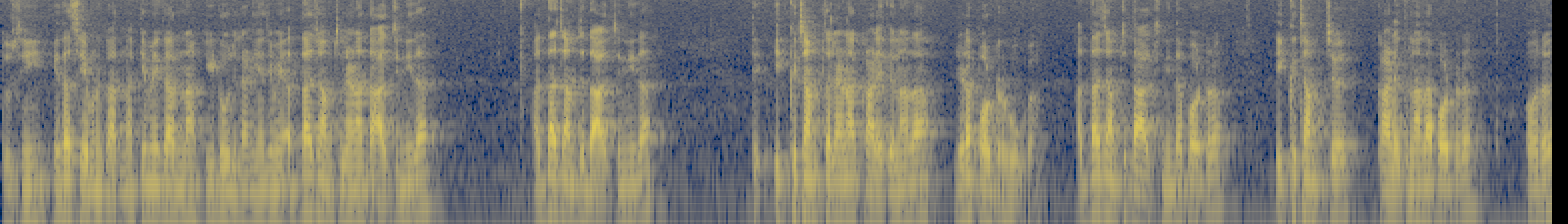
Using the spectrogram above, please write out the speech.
ਤੁਸੀਂ ਇਹਦਾ ਸੇਵਨ ਕਰਨਾ, ਕਿਵੇਂ ਕਰਨਾ, ਕੀ ਡੋਜ਼ ਲੈਣੀ ਹੈ ਜਿਵੇਂ ਅੱਧਾ ਚਮਚ ਲੈਣਾ ਦਾਲਚੀਨੀ ਦਾ ਅੱਧਾ ਚਮਚ ਦਾਲਚੀਨੀ ਦਾ ਤੇ ਇੱਕ ਚਮਚ ਲੈਣਾ ਕਾਲੇ ਤਿਲਾਂ ਦਾ, ਜਿਹੜਾ ਪਾਊਡਰ ਹੋਊਗਾ। ਅੱਧਾ ਚਮਚ ਦਾਲਚੀਨੀ ਦਾ ਪਾਊਡਰ ਇੱਕ ਚਮਚ ਕਾਲੇ ਤਿਲਾਂ ਦਾ ਪਾਊਡਰ ਔਰ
